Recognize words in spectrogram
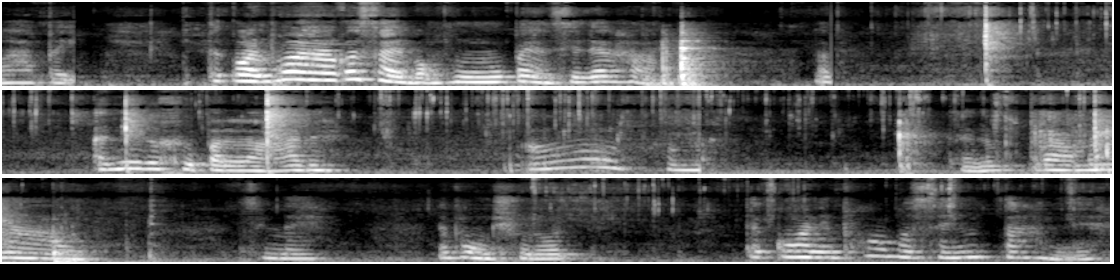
ว่าไป แต่ก่อนพ่อเราก็ใส่บอกฮุ้งไปอย่างนี้เลยค่ะ อันนี้ก็คือปลาร้าเลยอ๋อใส่น้ำปลามะนาวใช่ไหมแล้วผงชูรสแต่ก่อนนี้พ่อมาใส่น้ำตาลเนี่ย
